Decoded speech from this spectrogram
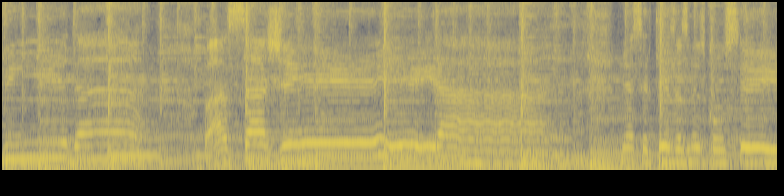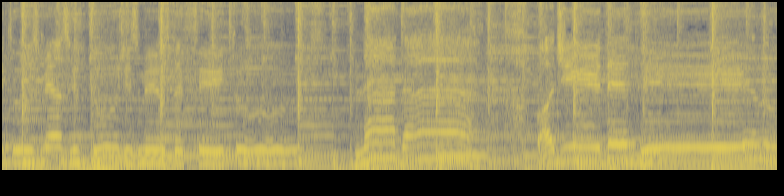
vida passageira. Minhas certezas, meus conceitos, minhas virtudes, meus defeitos, nada pode detê-lo.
